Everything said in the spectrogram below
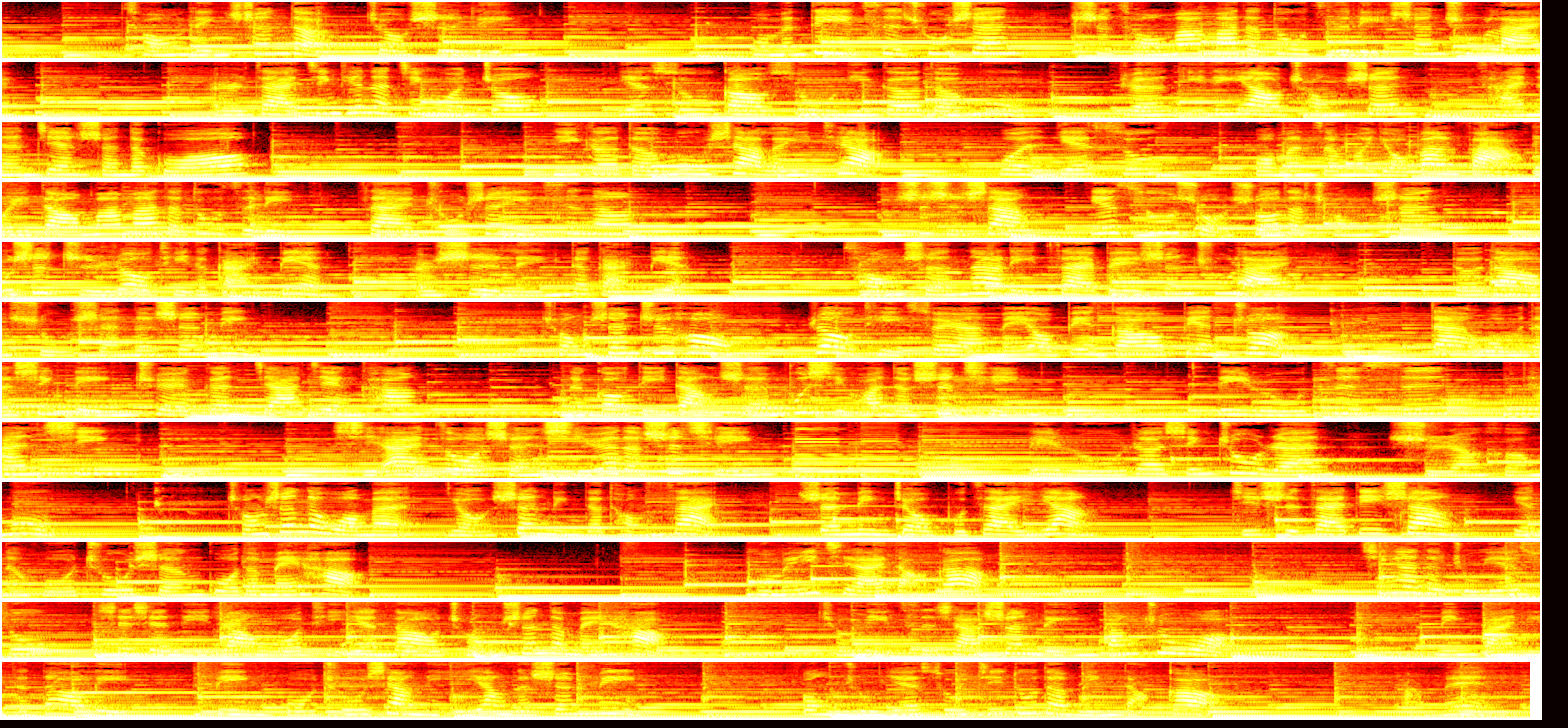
从灵生的，就是灵。我们第一次出生是从妈妈的肚子里生出来。而在今天的经文中，耶稣告诉尼哥德慕，人一定要重生，才能见神的国哦。”尼哥德慕吓了一跳，问耶稣：“我们怎么有办法回到妈妈的肚子里再出生一次呢？”事实上，耶稣所说的重生，不是指肉体的改变，而是灵的改变，从神那里再被生出来，得到属神的生命。重生之后，肉体虽然没有变高变壮。但我们的心灵却更加健康，能够抵挡神不喜欢的事情，例如自私、贪心，喜爱做神喜悦的事情；例如热心助人，使人和睦。重生的我们有圣灵的同在，生命就不再一样，即使在地上也能活出神国的美好。我们一起来祷告。亲爱的主耶稣，谢谢你让我体验到重生的美好，求你赐下圣灵帮助我明白你的道理，并活出像你一样的生命。奉主耶稣基督的名祷告，阿门。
